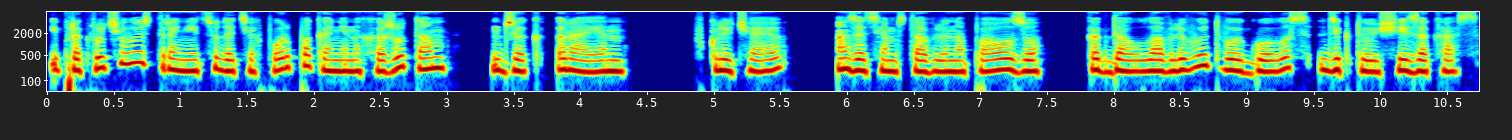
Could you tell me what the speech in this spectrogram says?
и прокручиваю страницу до тех пор, пока не нахожу там Джек Райан. Включаю, а затем ставлю на паузу, когда улавливаю твой голос, диктующий заказ.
